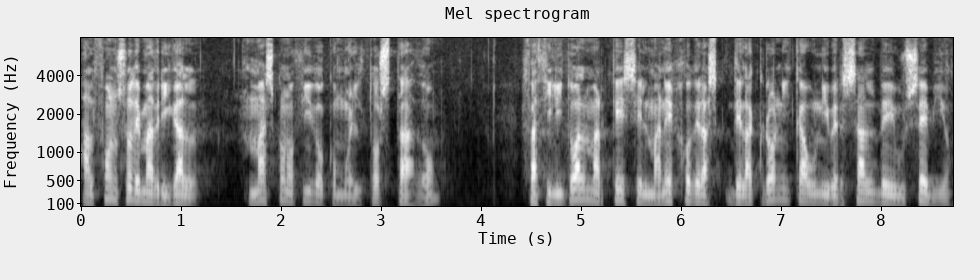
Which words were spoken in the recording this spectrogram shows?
Alfonso de Madrigal, más conocido como el Tostado, facilitó al marqués el manejo de, la crónica universal de Eusebio,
